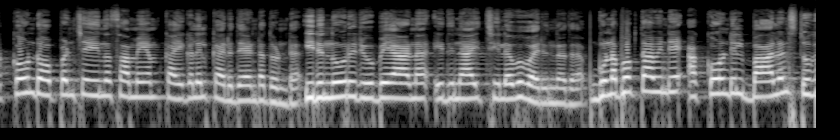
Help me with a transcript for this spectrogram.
അക്കൗണ്ട് ഓപ്പൺ ചെയ്യുന്ന സമയം കൈകളിൽ കരുതേണ്ടതുണ്ട്. ഇരുന്നൂറ് രൂപയാണ് ഇതിനായി ചിലവ് വരുന്നത്. ഗുണഭോക്താവിന്റെ അക്കൗണ്ടിൽ ബാലൻസ് തുക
